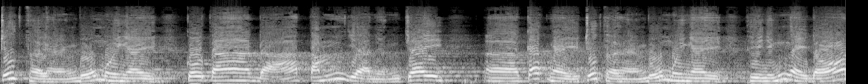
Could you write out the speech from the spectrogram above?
trước thời hạn 40 ngày, cô ta đã tắm và nhận chay à, các ngày trước thời hạn 40 ngày thì những ngày đó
